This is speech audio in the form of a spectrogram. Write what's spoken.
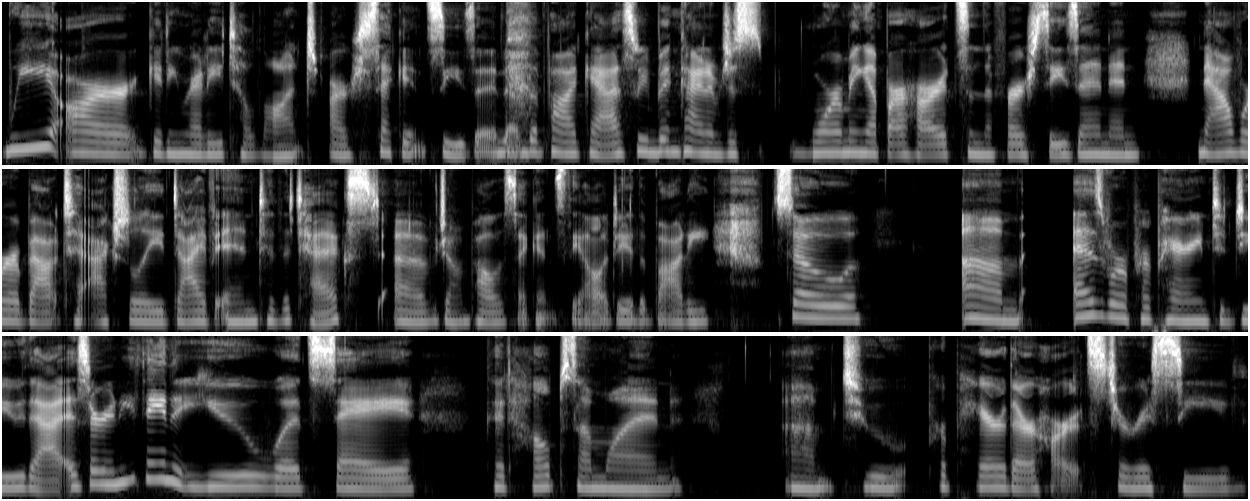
we are getting ready to launch our second season of the podcast. We've been kind of just warming up our hearts in the first season, and now we're about to actually dive into the text of John Paul II's Theology of the Body. So, um, as we're preparing to do that, is there anything that you would say could help someone um, to prepare their hearts to receive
